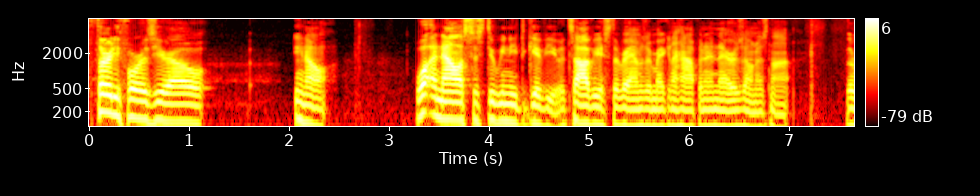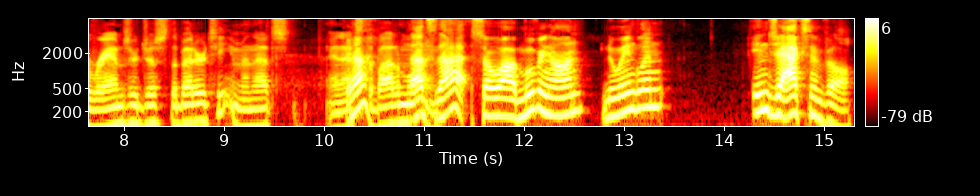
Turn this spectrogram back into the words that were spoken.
34 0, you know, what analysis do we need to give you? It's obvious the Rams are making it happen and Arizona's not. The Rams are just the better team, and that's and that's Yeah, the bottom line. That's that. So uh, moving on, New England in Jacksonville,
